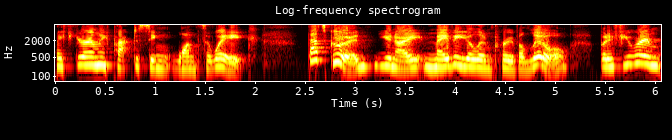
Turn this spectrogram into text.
if you're only practicing once a week, that's good. You know, maybe you'll improve a little, but if you were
